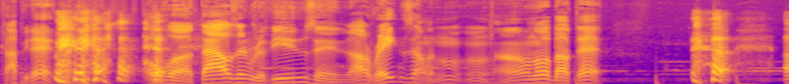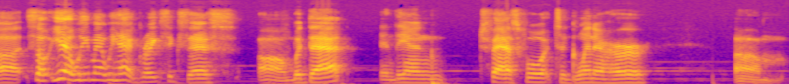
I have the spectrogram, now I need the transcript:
copy that. Over a thousand reviews and our ratings. I'm like, Mm-mm, I don't know about that. Uh, so yeah, we man, we had great success um, with that, and then fast forward to Glenn and her. Um,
